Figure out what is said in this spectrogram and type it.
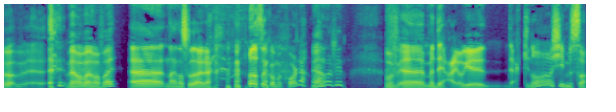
Hvem har varma for? Uh, nei, nå skal du høre. Og så kommer Korn, ja. Ja. Den er fin. Eh, Men det er jo Det er ikke noe kimsa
